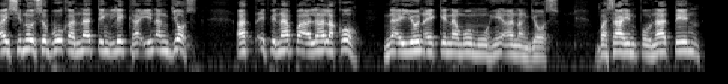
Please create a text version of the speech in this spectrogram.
ay sinusubukan nating likhain ang Diyos at ipinapaalala ko na iyon ay kinamumuhian ng Diyos. Basahin po natin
